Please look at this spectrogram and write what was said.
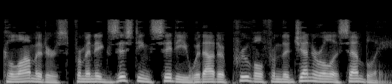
kilometers from an existing city without approval from the General Assembly.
